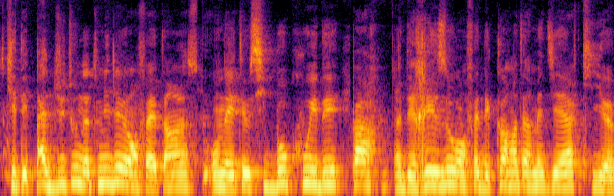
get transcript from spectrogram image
Ce qui n'était pas du tout notre milieu en fait. Hein. On a été aussi beaucoup aidés par des réseaux en fait, des corps intermédiaires qui euh,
